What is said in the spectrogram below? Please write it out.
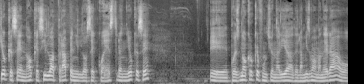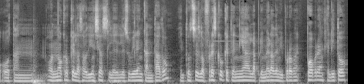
yo que sé, ¿no? Que sí lo atrapen y lo secuestren, yo que sé eh, pues no creo que funcionaría de la misma manera o, tan o no creo que las audiencias les hubiera encantado. Entonces lo fresco que tenía la primera de mi pobre, angelito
